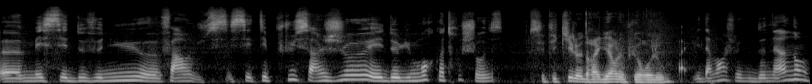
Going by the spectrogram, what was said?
mais c'est devenu, enfin, c'était plus un jeu et de l'humour qu'autre chose. C'était qui le dragueur le plus relou? Bah, évidemment, je vais vous donner un nom.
